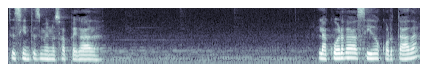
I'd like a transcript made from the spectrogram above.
Te sientes menos apegada. La cuerda ha sido cortada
